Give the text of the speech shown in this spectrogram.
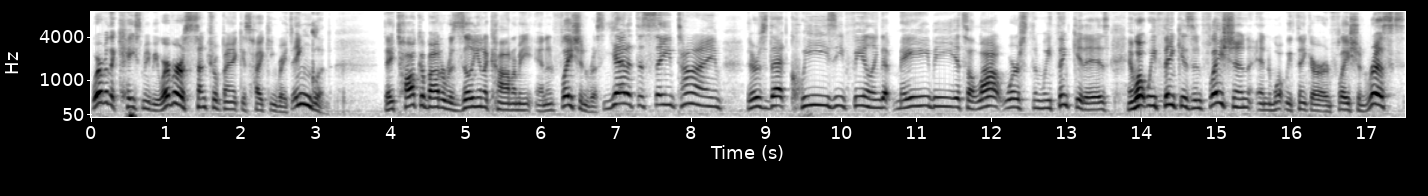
wherever the case may be, wherever a central bank is hiking rates, England, they talk about a resilient economy and inflation risk. Yet at the same time, there's that queasy feeling that maybe it's a lot worse than we think it is. And what we think is inflation and what we think are inflation risks,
